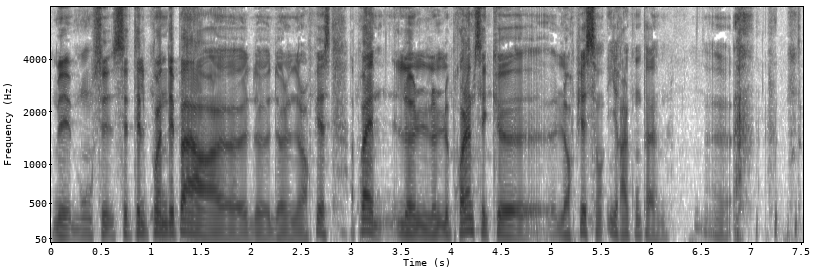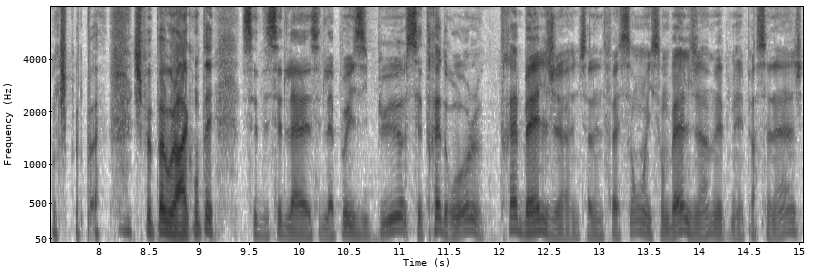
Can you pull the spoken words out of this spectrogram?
Mais bon, c'était le point de départ euh, de, leur pièce. Après, le, le problème, c'est que leurs pièces sont irracontables. Euh, donc je peux pas, je peux pas vous la raconter. C'est de, de, la, c'est de la poésie pure. C'est très drôle, très belge d'une certaine façon. Ils sont belges, hein, mes, mes, personnages.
